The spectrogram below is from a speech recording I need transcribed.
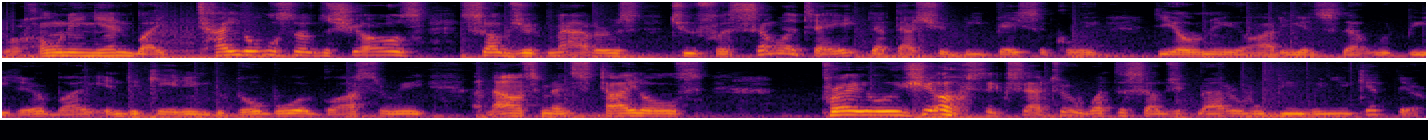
We're honing in by titles of the shows, subject matters, to facilitate that that should be basically the only audience that would be there by indicating the billboard, glossary, announcements, titles, prelude shows, etc., what the subject matter will be when you get there.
